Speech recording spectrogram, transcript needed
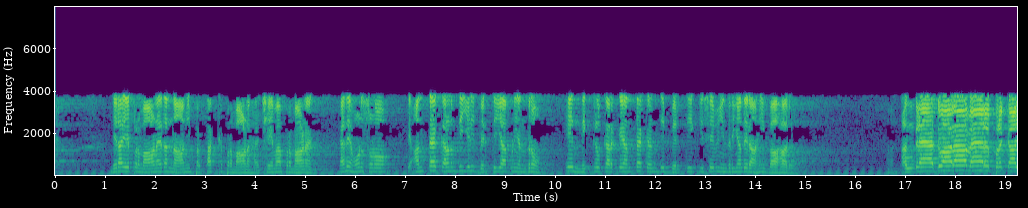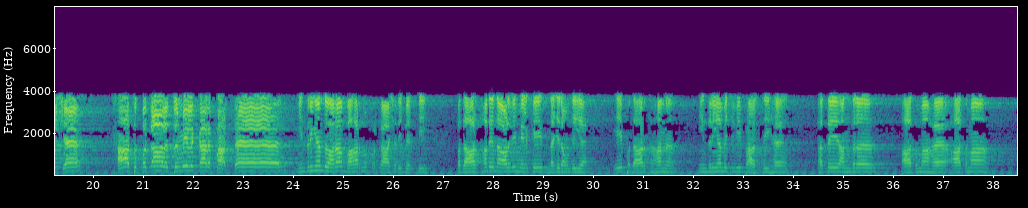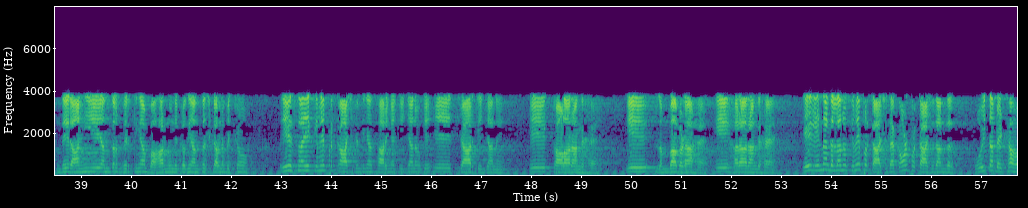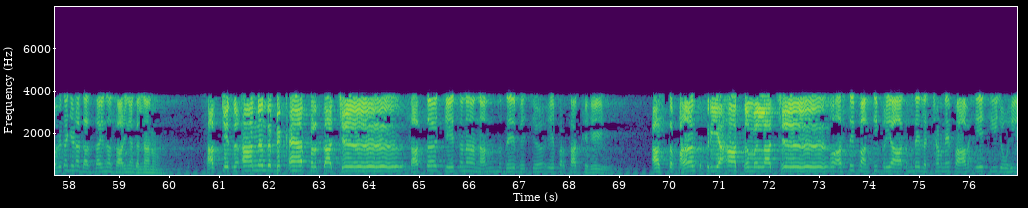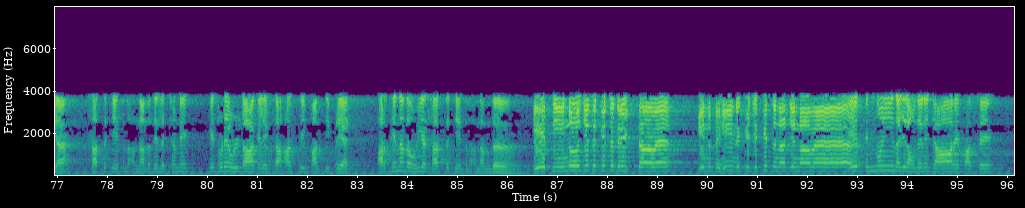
ਜਿਹੜਾ ਇਹ ਪ੍ਰਮਾਣ ਹੈ ਇਹਦਾ ਨਾਮ ਹੀ ਪ੍ਰਤੱਖ ਪ੍ਰਮਾਣ ਹੈ ਛੇਵਾਂ ਪ੍ਰਮਾਣ ਹੈ। ਕਹਿੰਦੇ ਹੁਣ ਸੁਣੋ ਕਿ ਅੰਤःਕਰਨ ਦੀ ਜਿਹੜੀ ਬਿਰਤੀ ਆ ਆਪਣੀ ਅੰਦਰੋਂ ਇਹ ਨਿਕਲ ਕਰਕੇ ਅੰਤःਕਰਨ ਦੀ ਬਿਰਤੀ ਕਿਸੇ ਵੀ ਇੰਦਰੀਆਂ ਦੇ ਰਾਹੀਂ ਬਾਹਰ। ਅੰਦਰੈ ਦੁਆਰਾ ਵੈਰ ਪ੍ਰਕਾਸ਼ੈ ਸਾਥ ਪਦਾਰਥ ਮਿਲ ਕਰ ਭਾਸੈ। ਇੰਦਰੀਆਂ ਦੁਆਰਾ ਬਾਹਰ ਨੂੰ ਪ੍ਰਕਾਸ਼ ਦੀ ਬਿਰਤੀ ਪਦਾਰਥਾਂ ਦੇ ਨਾਲ ਵੀ ਮਿਲ ਕੇ ਨਜ਼ਰ ਆਉਂਦੀ ਹੈ। ਇਹ ਪਦਾਰਥ ਹਨ ਇੰਦਰੀਆਂ ਵਿੱਚ ਵੀ ਭਾਸਦੀ ਹੈ। ਅਤੇ ਅੰਦਰ ਆਤਮਾ ਹੈ। ਆਤਮਾ ਦੇ ਰਾਹੀਂ ਇਹ ਅੰਦਰ ਬਿਰਤੀਆਂ ਬਾਹਰ ਨੂੰ ਨਿਕਲਦੀਆਂ, ਅੰਤਸ਼ਕਰਨ ਵਿੱਚੋਂ। ਇਸ ਤਰ੍ਹਾਂ ਇਹ ਕਿਵੇਂ ਪ੍ਰਕਾਸ਼ ਦਿੰਦੀਆਂ ਸਾਰੀਆਂ ਚੀਜ਼ਾਂ ਨੂੰ ਕਿ ਇਹ ਚਾਰ ਚੀਜ਼ਾਂ ਨੇ। ਇਹ ਕਾਲਾ ਰੰਗ ਹੈ, ਇਹ ਲੰਬਾ ਬੜਾ ਹੈ, ਇਹ ਹਰਾ ਰੰਗ ਹੈ। ਇਹ ਇਹਨਾਂ ਗੱਲਾਂ ਨੂੰ ਕਿਵੇਂ ਪ੍ਰਕਾਸ਼ਦਾ, ਕੌਣ ਪ੍ਰਕਾਸ਼ਦਾ ਅੰਦਰ? ਕੋਈ ਤਾਂ ਬੈਠਾ ਹੋਵੇਗਾ ਜਿਹੜਾ ਦੱਸਦਾ ਇਹਨਾਂ ਸਾਰੀਆਂ ਗੱਲਾਂ ਨੂੰ। ਸਤਿਤ ਆਨੰਦ ਵਿਖੈ ਪ੍ਰਤੱਛ। ਸਤ ਚੇਤਨ ਆਨੰਦ ਦੇ ਵਿੱਚ ਇਹ ਪ੍ਰਤੱਖ ਹੀ। ਅਸਤ ਭਾਂਤ ਪ੍ਰਿਆ ਆਤਮ ਲਛ। ਸੋ ਅਸਤੀ ਭਾਂਤੀ ਪ੍ਰਿਆ ਆਤਮ ਦੇ ਲੱਛਣ ਨੇ ਭਾਵ ਇਹ ਚੀਜ਼ ਉਹੀ ਹੈ ਸਤ ਚੇਤਨ ਆਨੰਦ ਦੇ ਲੱਛਣ ਨੇ। ਇਹ ਥੋੜੇ ਉਲਟਾ ਕੇ ਲਿਖਤਾ ਅਸਤੀ ਭਾਂਤੀ ਪ੍ਰਿਆ। ਅਰਥ ਇਹਨਾਂ ਦਾ ਉਹੀ ਹੈ ਸਤ ਚੇਤਨ ਆਨੰਦ। ਇਹ ਤੀਨੋਂ ਜਿਤ ਕਿਤ ਦ੍ਰਿਸ਼ਟਾਵੈ ਇਨ ਬਹੀਨ ਕਿਛ ਕਿਤ ਨ ਜਨਾਵੈ। ਇਹ ਤਿੰਨੋਂ ਹੀ ਨਜ਼ਰ ਆਉਂਦੇ ਨੇ ਚਾਰੇ ਪਾਸੇ।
